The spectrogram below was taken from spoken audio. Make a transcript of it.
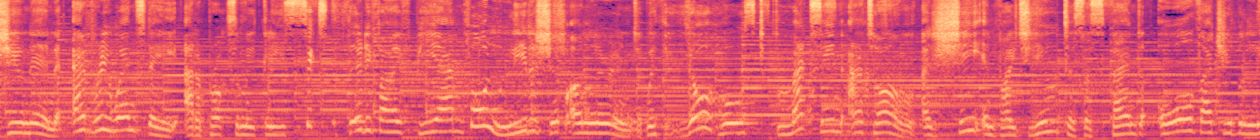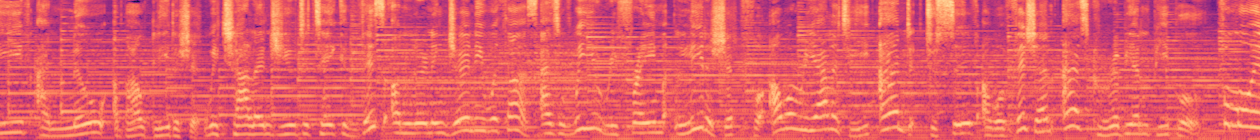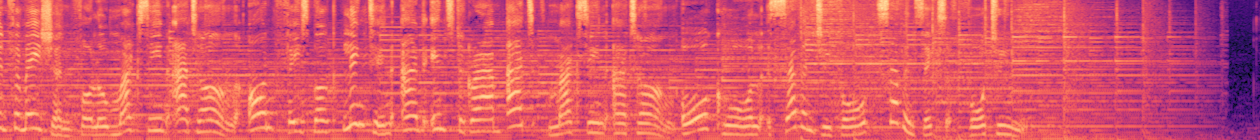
Tune in every Wednesday at approximately 6:35 p.m. for Leadership Unlearned with your host Maxine Attong as she invites you to suspend all that you believe and know about leadership. We challenge you to take this unlearning journey with us as we reframe leadership for our reality and to serve our vision as Caribbean people. For more information, follow Maxine Attong on Facebook, LinkedIn, and Instagram at Maxine Attong or call 724 7642.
